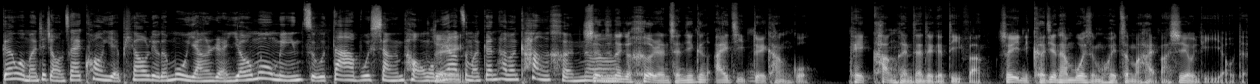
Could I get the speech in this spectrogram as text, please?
跟我们这种在旷野漂流的牧羊人、游牧民族大不相同。我们要怎么跟他们抗衡呢？甚至那个赫人曾经跟埃及对抗过，可以抗衡在这个地方，所以你可见他们为什么会这么害怕是有理由的。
